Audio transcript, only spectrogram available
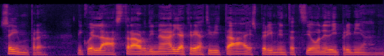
sempre di quella straordinaria creatività e sperimentazione dei primi anni.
